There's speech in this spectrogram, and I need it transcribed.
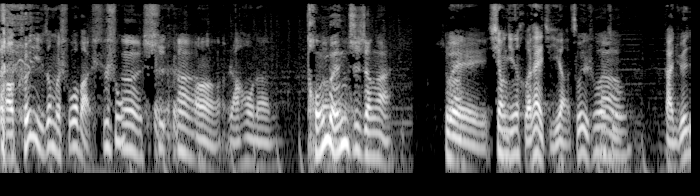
啊、可以这么说吧，师书。嗯是嗯。嗯，然后呢，同门之争啊，对，相煎何太急啊，所以说就嗯感觉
